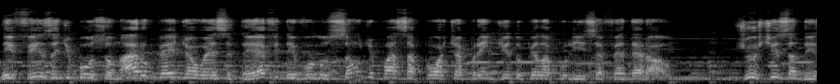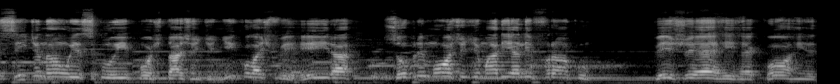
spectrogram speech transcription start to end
Defesa de Bolsonaro pede ao STF devolução de passaporte apreendido pela Polícia Federal. Justiça decide não excluir postagem de Nicolas Ferreira sobre morte de Marielle Franco. PGR recorre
